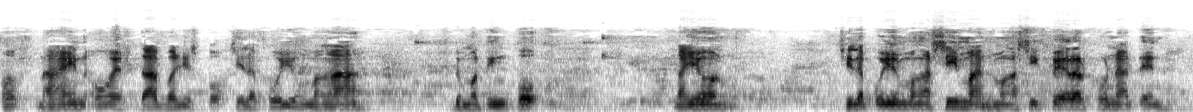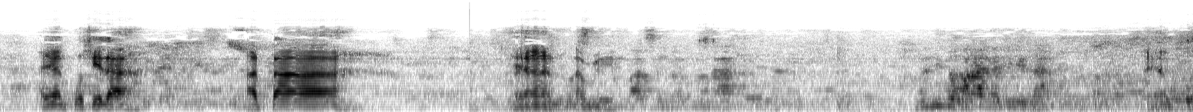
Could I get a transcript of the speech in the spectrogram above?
Oh, 9 OFWs po. Sila po yung mga dumating po. Ngayon, sila po yung mga seaman, mga seafarer po natin. Ayan po sila. At, ah, ayan, namin. Nandito pa kada nila. Ayan po.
